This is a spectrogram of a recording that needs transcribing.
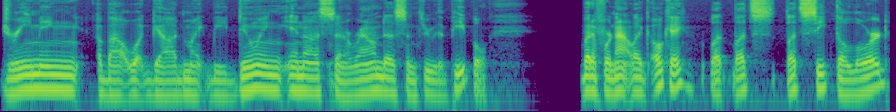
dreaming about what god might be doing in us and around us and through the people. But if we're not like okay let, let's let's seek the lord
